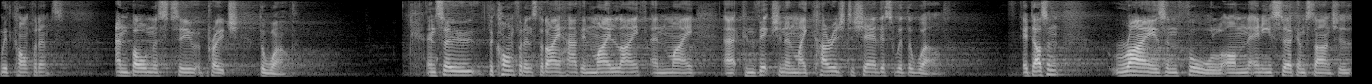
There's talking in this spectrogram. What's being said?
with confidence and boldness to approach the world. And so, the confidence that I have in my life and my uh, conviction and my courage to share this with the world, it doesn't rise and fall on any circumstances,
